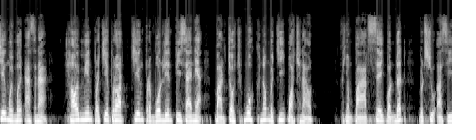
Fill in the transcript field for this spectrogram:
ជាង10000អាសនៈហើយមានប្រជាពលរដ្ឋជាង9លាន2សែននាក់បានចុះឈ្មោះក្នុងបញ្ជីបោះឆ្នោតខ្ញុំបាទសេកបណ្ឌិតវិទ្យុអាស៊ី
